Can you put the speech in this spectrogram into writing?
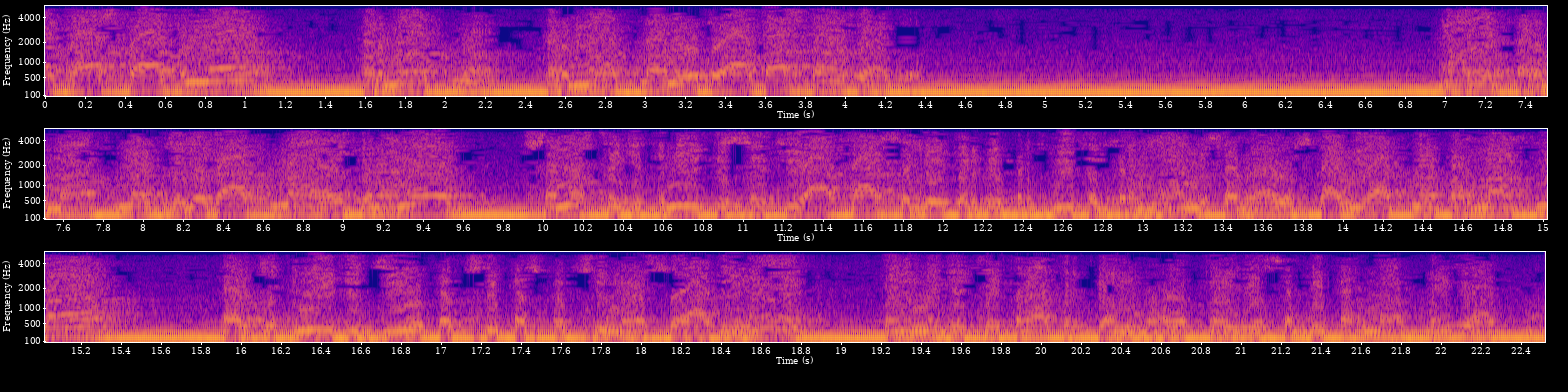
आकाश का आत्मा परमात्मा परमात्मा न हो तो आकाश कहाँ से आ जाए माने परमात्मा जगत आत्मा है तो मैंने समस्त जितनी किसी की आकाश से लेकर के पृथ्वी तक ब्रह्मांड सब है, उसका भी आत्मा परमात्मा और जितने भी जीव पक्षी पशु पक्षी मनुष्य आदि हैं इनमें जो चेतना प्रति अनुभव होते हैं ये सब भी परमात्मा की आत्मा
